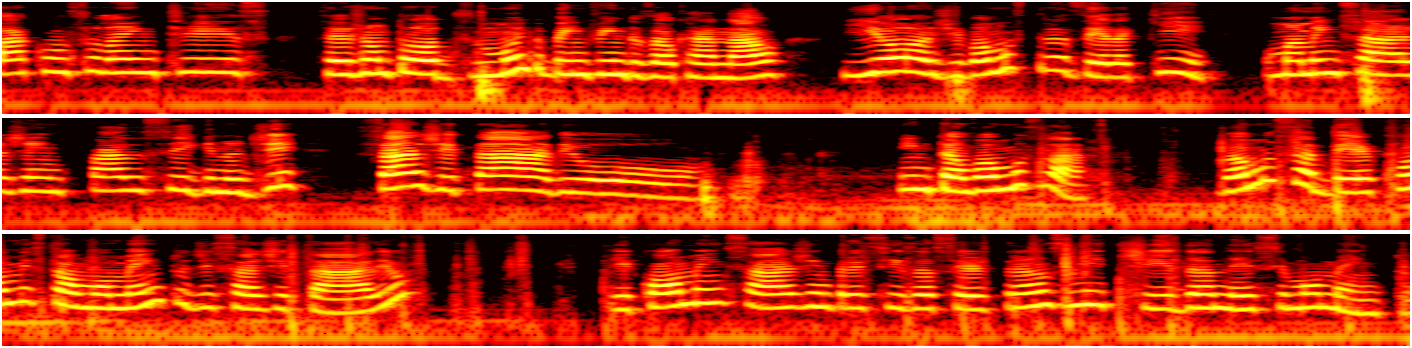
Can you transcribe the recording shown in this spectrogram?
Olá, consulentes! Sejam todos muito bem-vindos ao canal e hoje vamos trazer aqui uma mensagem para o signo de Sagitário. Então, vamos lá. Vamos saber como está o momento de Sagitário e qual mensagem precisa ser transmitida nesse momento.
